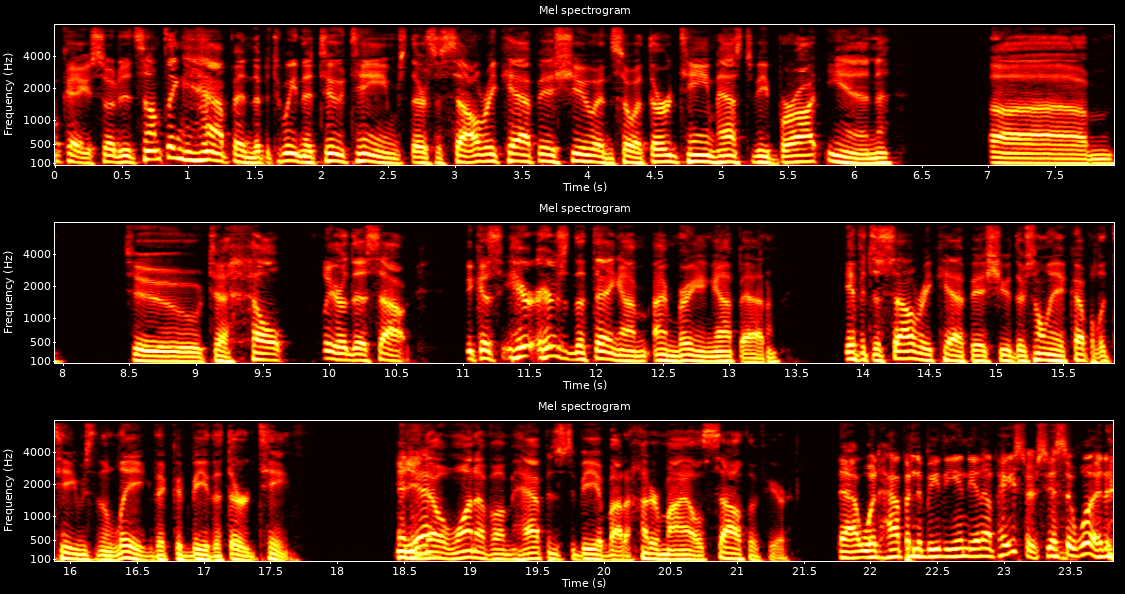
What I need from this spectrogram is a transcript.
okay. So, did something happen that between the two teams, there's a salary cap issue, and so a third team has to be brought in um, to to help clear this out? Because here, here's the thing I'm I'm bringing up, Adam. If it's a salary cap issue, there's only a couple of teams in the league that could be the third team, and you know one of them happens to be about 100 miles south of here. That would happen to be the Indiana Pacers. Yes, it would.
